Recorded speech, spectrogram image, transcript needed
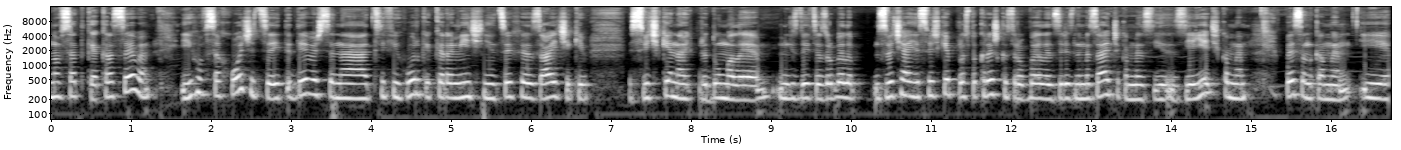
воно все таке красиве, і його все хочеться, і ти дивишся на ці фігурки керамічні, цих зайчиків. Свічки навіть придумали, мені здається, зробили звичайні свічки, просто кришки зробили з різними зайчиками, з, яєчками, писанками. І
